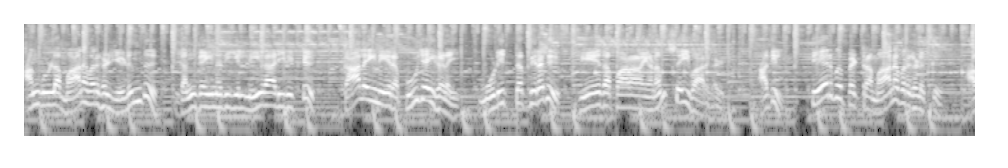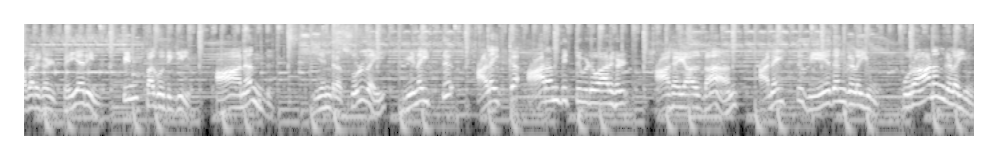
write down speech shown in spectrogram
அங்குள்ள மாணவர்கள் எழுந்து கங்கை நதியில் நீராடிவிட்டு காலை நேர பூஜைகளை முடித்த பிறகு வேத பாராயணம் செய்வார்கள். அதில் தேர்வு பெற்ற மாணவர்களுக்கு அவர்கள் பெயரின் பின்பகுதியில் ஆனந்த் என்ற சொல்லை இணைத்து அழைக்க ஆரம்பித்து விடுவார்கள். ஆகையால்தான் அனைத்து வேதங்களையும் புராணங்களையும்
